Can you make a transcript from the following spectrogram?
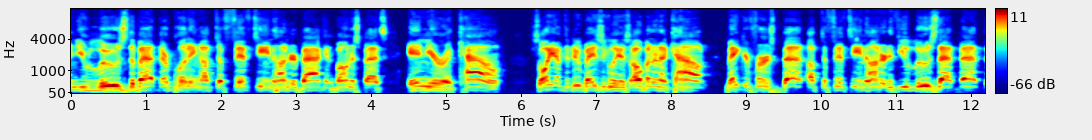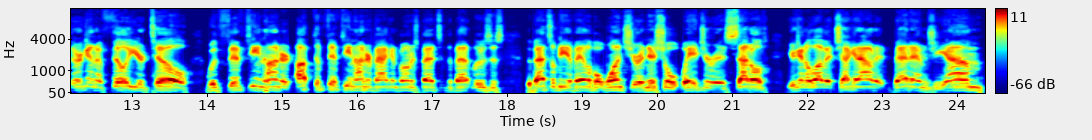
and you lose the bet, they're putting up to 1500 back in bonus bets in your account. So all you have to do basically is open an account, make your first bet up to 1500. If you lose that bet, they're going to fill your till with 1500 up to 1500 back in bonus bets if the bet loses. The bets will be available once your initial wager is settled. You're going to love it. Check it out at betmgm.com.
